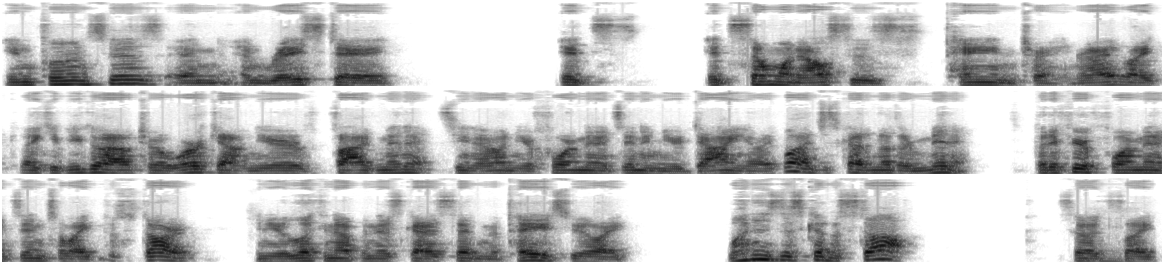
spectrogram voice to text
influences, and and race day, it's it's someone else's pain train, right? Like like if you go out to a workout and you're five minutes, you know, and you're four minutes in and you're dying, you're like, well, I just got another minute. But if you're four minutes into like the start and you're looking up and this guy's setting the pace, you're like, when is this going to stop? So it's mm-hmm. like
